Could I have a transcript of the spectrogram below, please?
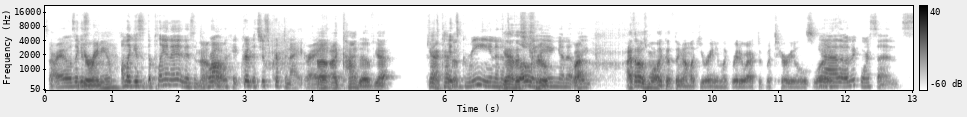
Sorry, I was like, is it, uranium? I'm like, is it the planet? Is it the rock? Okay, crypt, it's just kryptonite, right? Uh, I kind of, yeah. Yeah, kind it's of. green and it's Yeah, that's glowing true. and it But- like I thought it was more like a thing on like uranium, like radioactive materials. Like yeah, that would make more sense.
